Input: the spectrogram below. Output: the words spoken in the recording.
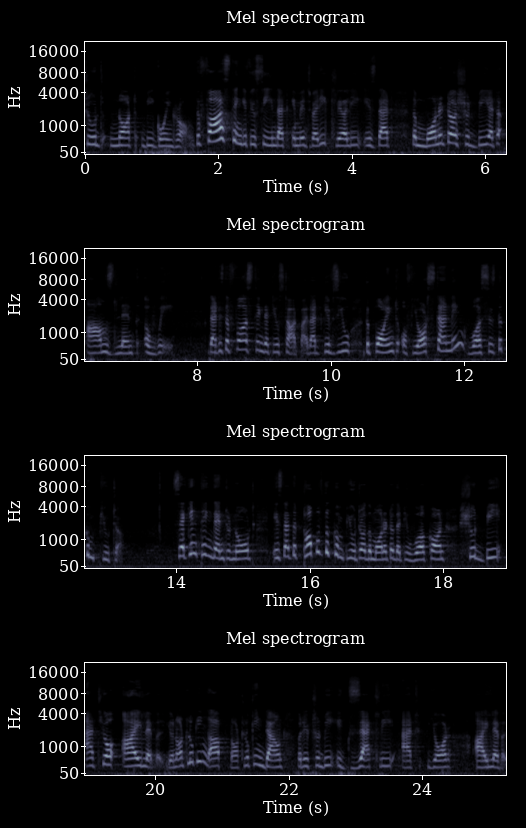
should not be going wrong. The first thing, if you see in that image very clearly, is that the monitor should be at arm's length away. That is the first thing that you start by. That gives you the point of your standing versus the computer. Second thing then to note is that the top of the computer, the monitor that you work on should be at your eye level. You're not looking up, not looking down, but it should be exactly at your eye level.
